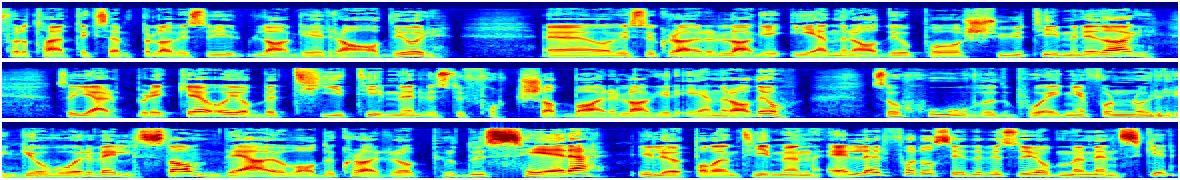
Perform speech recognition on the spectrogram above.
For å ta et eksempel, da, hvis du lager radioer. Eh, og hvis du klarer å lage én radio på sju timer i dag, så hjelper det ikke å jobbe ti timer hvis du fortsatt bare lager én radio. Så hovedpoenget for Norge og vår velstand, det er jo hva du klarer å produsere i løpet av den timen. Eller for å si det hvis du jobber med mennesker,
